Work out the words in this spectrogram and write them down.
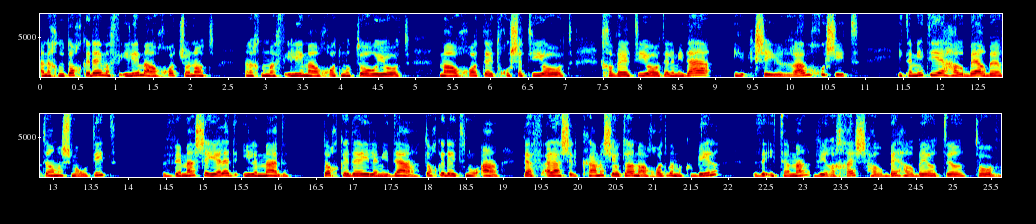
אנחנו תוך כדי מפעילים מערכות שונות. אנחנו מפעילים מערכות מוטוריות, מערכות uh, תחושתיות, חווייתיות. הלמידה, כשהיא רב-חושית, היא תמיד תהיה הרבה הרבה יותר משמעותית ומה שילד ילמד תוך כדי למידה, תוך כדי תנועה והפעלה של כמה שיותר מערכות במקביל, זה ייטמע וירחש הרבה הרבה יותר טוב.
